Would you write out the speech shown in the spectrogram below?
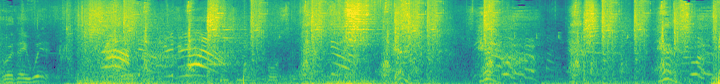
Who are they with? Damn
